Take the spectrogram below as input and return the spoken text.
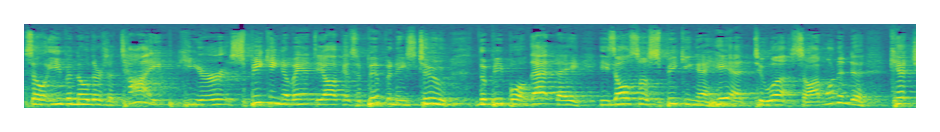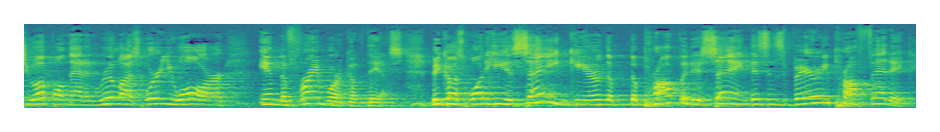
so even though there's a type here, speaking of Antiochus Epiphanes to the people of that day, he's also speaking ahead to us. So I wanted to catch you up on that and realize where you are in the framework of this. Because what he is saying here, the, the prophet is saying, this is very prophetic.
